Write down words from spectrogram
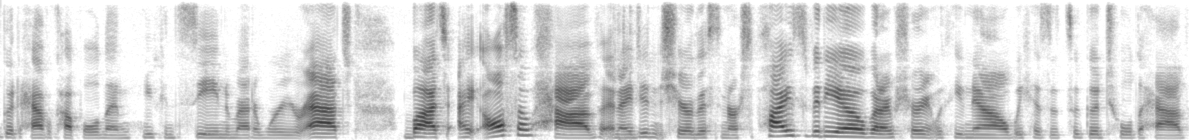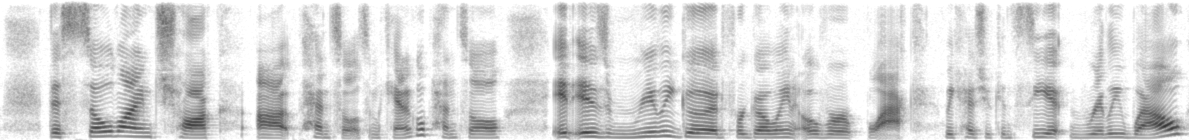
good to have a couple then you can see no matter where you're at. But I also have and I didn't share this in our supplies video but I'm sharing it with you now because it's a good tool to have this Sewline chalk uh, pencil. It's a mechanical pencil. It is really good for going over black because you can see it really well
